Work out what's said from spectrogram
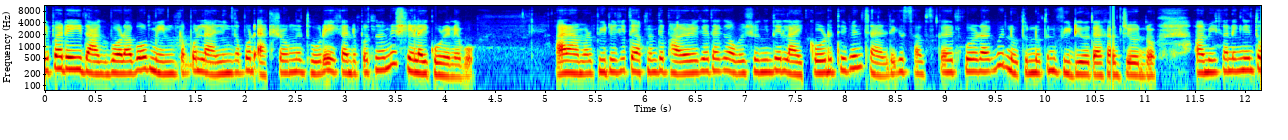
এবার এই দাগ বরাবর মেন কাপড় লাইনিং কাপড় একসঙ্গে ধরে এখানে প্রথমে আমি সেলাই করে নেব। আর আমার ভিডিও যদি আপনাদের ভালো লেগে থাকে, অবশ্যই কিন্তু লাইক করে দেবেন চ্যানেলটিকে সাবস্ক্রাইব করে রাখবেন নতুন নতুন ভিডিও দেখার জন্য। আমি এখানে কিন্তু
